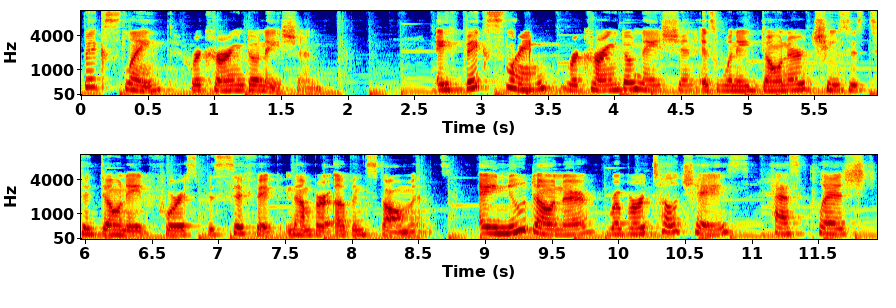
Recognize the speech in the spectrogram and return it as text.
fixed length recurring donation. A fixed length recurring donation is when a donor chooses to donate for a specific number of installments. A new donor, Roberto Chase, has pledged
